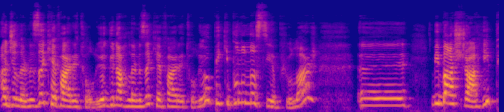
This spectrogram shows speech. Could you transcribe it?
acılarınıza kefaret oluyor, günahlarınıza kefaret oluyor. Peki bunu nasıl yapıyorlar? Ee, bir baş rahip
